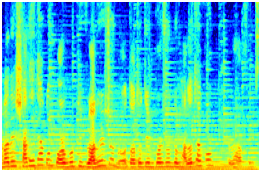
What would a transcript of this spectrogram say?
আমাদের সাথে থাকুন পরবর্তী ব্লগের জন্য। ততদিন পর্যন্ত ভালো থাকুন। আল্লাহ হাফেজ।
